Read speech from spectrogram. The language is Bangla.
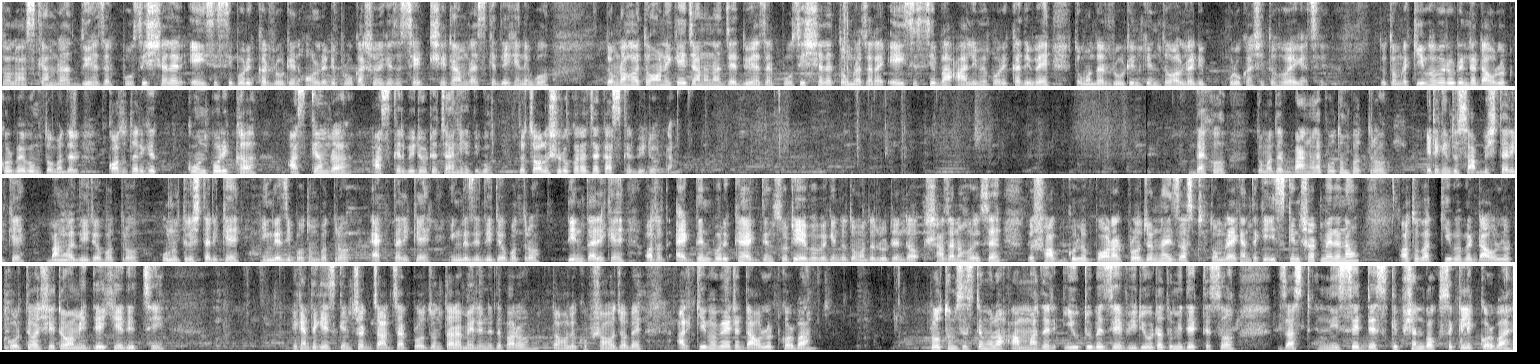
চলো, আজকে আমরা দুই হাজার পঁচিশ সালের এইচএসসি পরীক্ষার রুটিন অলরেডি প্রকাশ হয়ে গেছে সেট সেটা আমরা আজকে দেখে নেব। তোমরা হয়তো অনেকেই জানো না যে দুই হাজার পঁচিশ সালে তোমরা যারা এইচএসসি বা আলিমে পরীক্ষা দিবে, তোমাদের রুটিন কিন্তু অলরেডি প্রকাশিত হয়ে গেছে। তো তোমরা কীভাবে রুটিনটা ডাউনলোড করবে এবং তোমাদের কত তারিখে কোন পরীক্ষা, আজকে আমরা আজকের ভিডিওটা জানিয়ে দিব। তো চলো শুরু করা যাক আজকের ভিডিওটা। দেখো, তোমাদের বাংলা প্রথম পত্র, এটা কিন্তু ছাব্বিশ তারিখে, বাংলা দ্বিতীয় পত্র, উনত্রিশ তারিখে, ইংরেজি প্রথম পত্র, এক তারিখে, ইংরেজি দ্বিতীয় পত্র, তিন তারিখে। অর্থাৎ একদিন পরীক্ষা, একদিন ছুটি, এভাবে কিন্তু তোমাদের রুটিনটা সাজানো হয়েছে। তো সবগুলো পড়ার প্রয়োজন নাই, জাস্ট তোমরা এখান থেকে স্ক্রিনশট মেরে নাও, অথবা কীভাবে ডাউনলোড করতে হয় সেটাও আমি দেখিয়ে দিচ্ছি। এখান থেকে স্ক্রিনশট যার যার প্রয়োজন, তারা মেরে নিতে পারো, তাহলে খুব সহজ হবে। আর কীভাবে এটা ডাউনলোড করবা? প্রথম সিস্টেম হলো আমাদের ইউটিউবে যে ভিডিওটা তুমি দেখতেছো জাস্ট নিচে ডেসক্রিপশন বক্সে ক্লিক করবা।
